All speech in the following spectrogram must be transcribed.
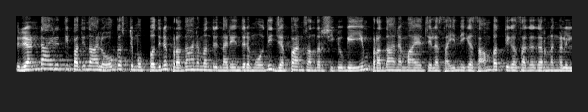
രണ്ടായിരത്തി പതിനാല് ഓഗസ്റ്റ് മുപ്പതിന് പ്രധാനമന്ത്രി നരേന്ദ്രമോദി ജപ്പാൻ സന്ദർശിക്കുകയും പ്രധാനമായ ചില സൈനിക സാമ്പത്തിക സഹകരണങ്ങളിൽ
